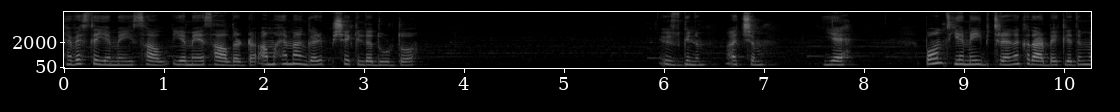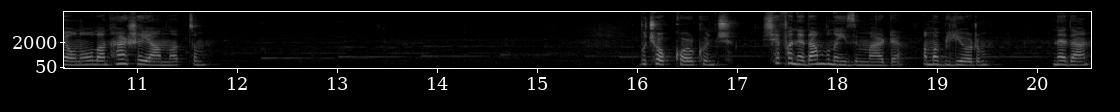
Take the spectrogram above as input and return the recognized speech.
Hevesle yemeği sal yemeğe saldırdı ama hemen garip bir şekilde durdu. Üzgünüm. Açım. Ye. Bond yemeği bitirene kadar bekledim ve ona olan her şeyi anlattım. Bu çok korkunç. Şefa neden buna izin verdi? Ama biliyorum. Neden?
